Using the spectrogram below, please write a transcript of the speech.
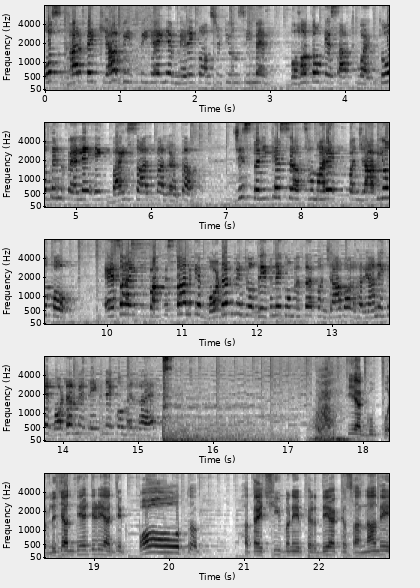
उस घर पे क्या बीतती है ये मेरे कॉन्स्टिट्यूंसी में बहुतों के साथ हुआ है दो दिन पहले एक 22 साल का लड़का जिस तरीके से हमारे पंजाबियों को ऐसा एक पाकिस्तान के बॉर्डर में जो देखने को मिलता है पंजाब और हरियाणा के बॉर्डर में देखने को मिल रहा है ਇਹ ਆਗੂ ਭੁੱਲ ਜਾਂਦੇ ਆ ਜਿਹੜੇ ਅੱਜ ਬਹੁਤ ਹਤੈਸ਼ੀ ਬਣੇ ਫਿਰਦੇ ਆ ਕਿਸਾਨਾਂ ਦੇ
